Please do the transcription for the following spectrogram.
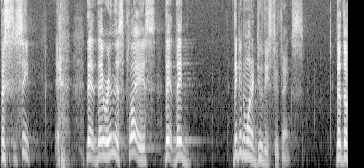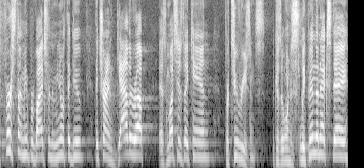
But see, they, they were in this place, they, they, they didn't want to do these two things. The, the first time he provides for them, you know what they do? They try and gather up as much as they can for two reasons because they wanted to sleep in the next day,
